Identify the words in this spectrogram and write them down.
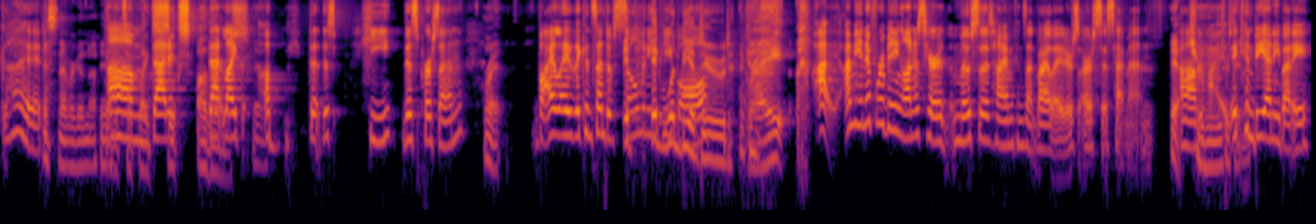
good It's never good enough. Yeah. Took, um like, that six it, that like. Yeah. a, that this he this person right. violated the consent of so it, many it people. would be a dude. right I, I mean, if we're being honest here, most of the time consent violators are cishet men. Yeah, Um, true. I- True it can be anybody.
